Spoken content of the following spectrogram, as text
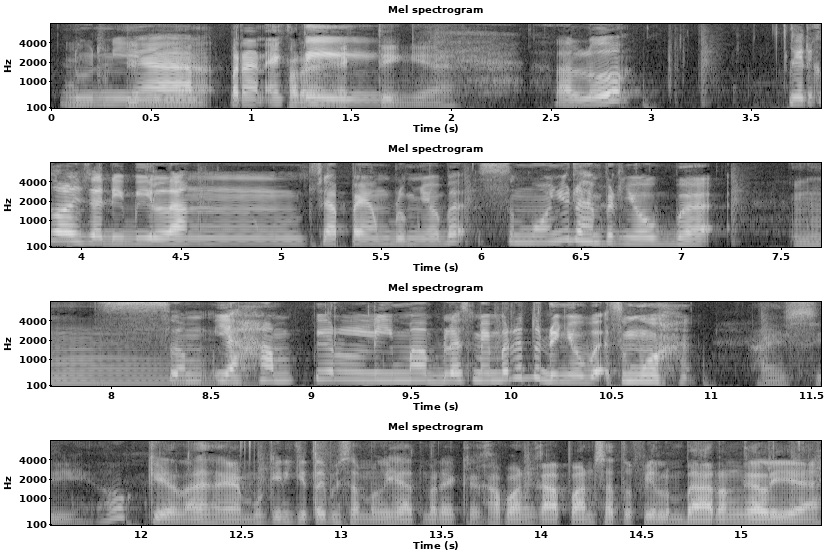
Untuk dunia, peran peran acting. acting ya. Lalu Jadi kalau bisa dibilang siapa yang belum nyoba, semuanya udah hampir nyoba. Hmm, Sem- ya hampir 15 member itu udah nyoba semua. I see. Oke lah, ya mungkin kita bisa melihat mereka kapan-kapan satu film bareng kali ya.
